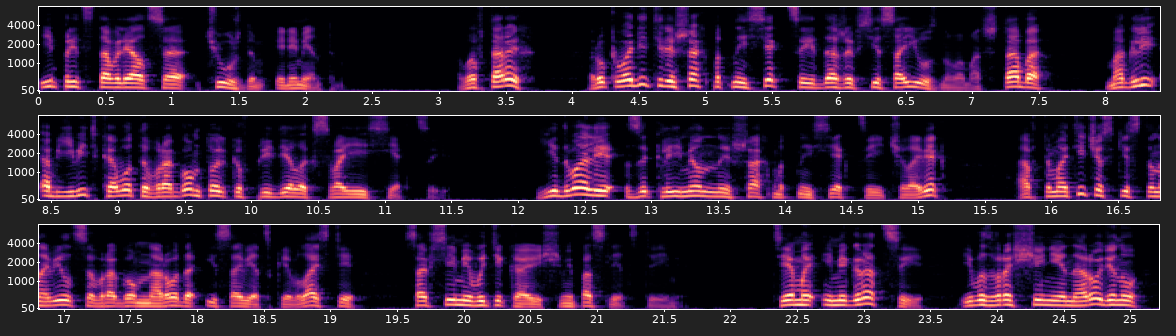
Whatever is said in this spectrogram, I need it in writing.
и представлялся чуждым элементом. Во-вторых, руководители шахматной секции даже всесоюзного масштаба могли объявить кого-то врагом только в пределах своей секции. Едва ли заклейменный шахматной секцией человек автоматически становился врагом народа и советской власти со всеми вытекающими последствиями. Тема иммиграции и возвращения на родину –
